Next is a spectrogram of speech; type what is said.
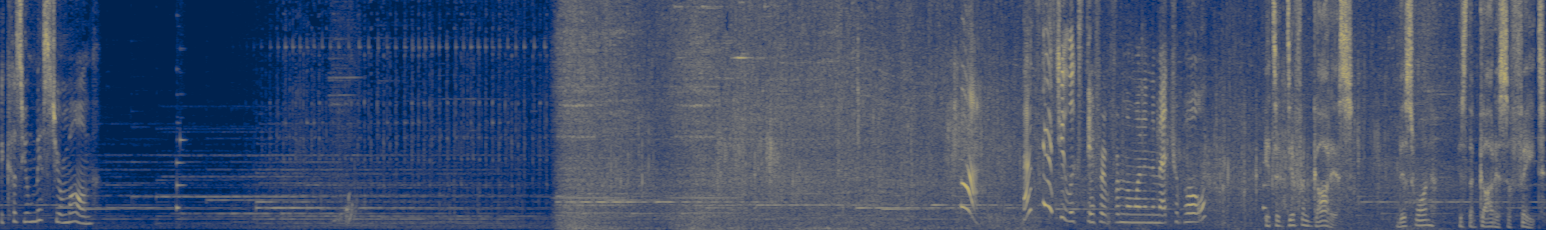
Because you missed your mom. Statue looks different from the one in the Metropole. It's a different goddess. This one is the goddess of fate.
